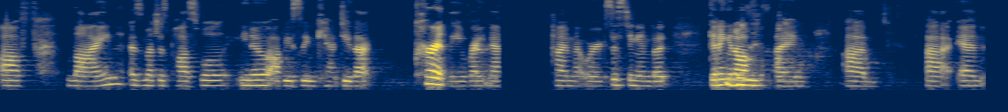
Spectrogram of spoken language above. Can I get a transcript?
offline as much as possible you know obviously we can't do that currently right now time that we're existing in but getting it mm-hmm. offline um, uh, and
